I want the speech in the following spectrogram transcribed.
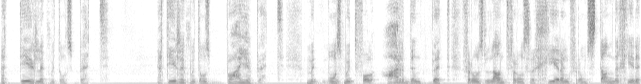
natuurlik moet ons bid. Natuurlik moet ons baie bid met ons moet volhardend bid vir ons land, vir ons regering, vir omstandighede,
